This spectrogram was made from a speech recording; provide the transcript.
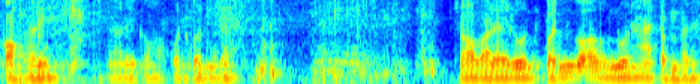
Cỏ vào đi. Ra đấy cỏ, quấn quấn vào đây. Cho vào đây luôn, quấn gõ luôn hai tầm vào đây.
